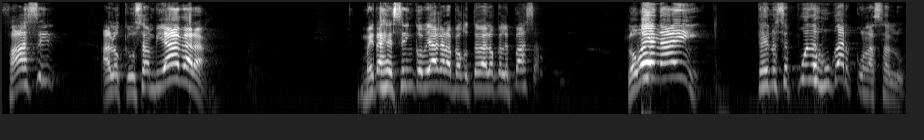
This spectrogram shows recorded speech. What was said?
fácil a los que usan Viagra. Métase 5 Viagra para que usted vea lo que le pasa. ¿Lo ven ahí? Entonces no se puede jugar con la salud.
